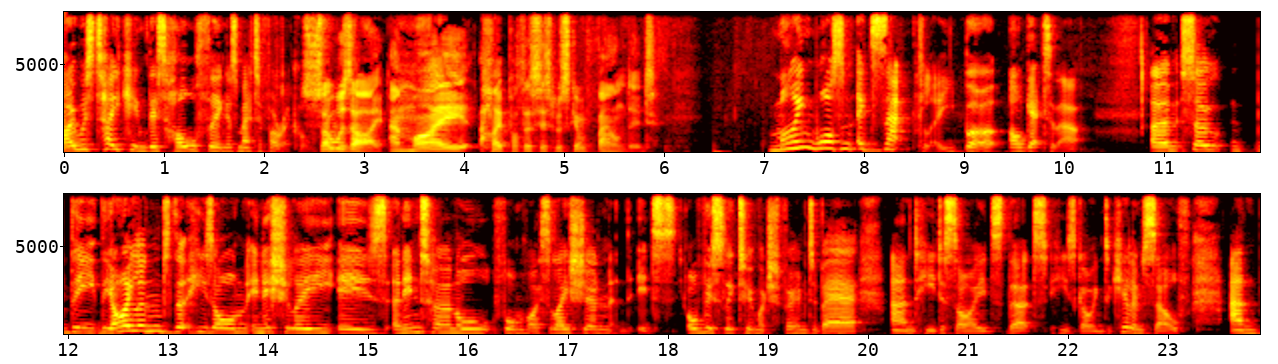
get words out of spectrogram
I was taking this whole thing as metaphorical. So was I, and my hypothesis was confounded. Mine wasn't exactly, but I'll get to that. Um, so the the island that he's on initially is an internal form of isolation. It's obviously too much for him to bear, and he decides that he's going to kill himself. And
